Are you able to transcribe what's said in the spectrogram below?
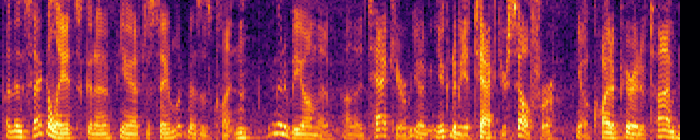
But then secondly, it's going to you have to say, look, Mrs. Clinton, you're going to be on the on the attack here. You're, you're going to be attacked yourself for you know quite a period of time,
